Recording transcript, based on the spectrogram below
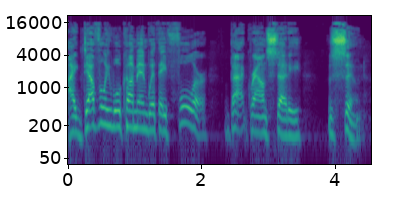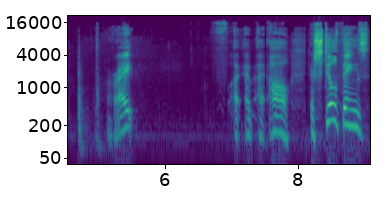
I definitely will come in with a fuller background study soon. All right? I, I, oh, there's still things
